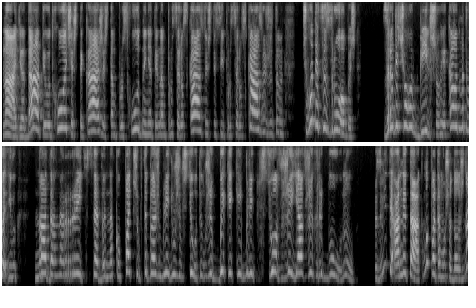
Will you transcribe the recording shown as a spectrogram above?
Надя, да, ти от хочеш, ти кажеш там про схуднення, ти нам про це розказуєш, ти собі про це розказуєш. Там... Чого ти це зробиш? Заради чого більшого? Яка от мотивація? І Надо нарить в себе, накопати, щоб тебе аж, блядь, уже все, ти вже бик, який, блядь, все, вже, я вже грибу. Ну, розумієте, а не так. Ну, тому що должна,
